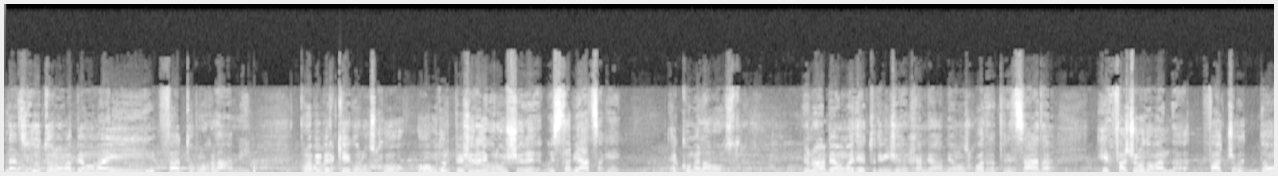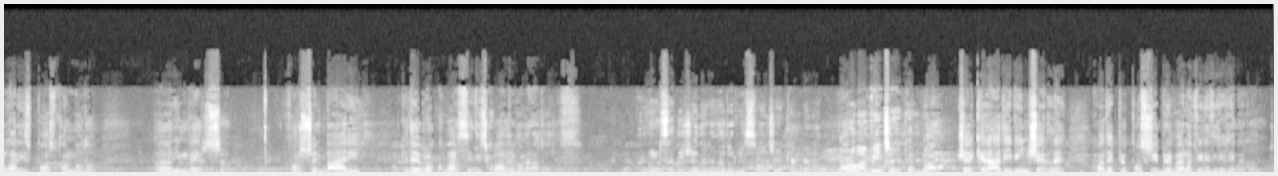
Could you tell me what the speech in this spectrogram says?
Innanzitutto non abbiamo mai fatto proclami, proprio perché conosco, ho avuto il piacere di conoscere questa piazza che è come la vostra. Noi non abbiamo mai detto di vincere il campionato, abbiamo una squadra attrezzata e faccio la domanda, faccio, do la risposta al modo eh, inverso. Forse il Bari che deve preoccuparsi di squadre come la Torres. E allora sta dicendo che la Torres vince il campionato? No, Prova a vincere il campionato? No, cercherà di vincerle quando è più possibile, poi alla fine tireremo i conti.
